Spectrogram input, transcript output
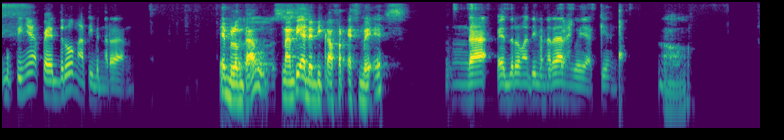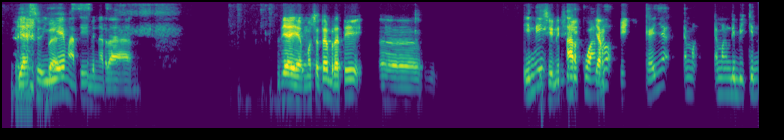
Buktinya Pedro mati beneran. Eh belum tahu. Terus- Nanti ada di cover SBS. Enggak, Pedro mati beneran gue yakin. Oh. Yasuie mati beneran. Iya, ya, maksudnya berarti eh, Ini di sini sih Arquano yang kayaknya emang emang dibikin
